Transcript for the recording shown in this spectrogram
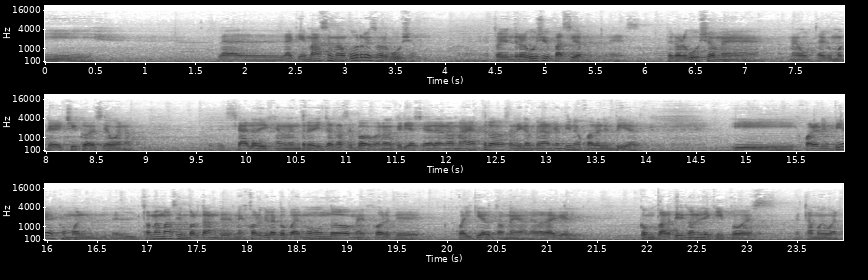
Y la, que más se me ocurre es orgullo. Estoy entre orgullo y pasión, pero orgullo me, me gusta. Como que de chico decía, bueno, ya lo dije en una entrevista hace poco, ¿no? Quería llegar a ganar maestro, salir campeón argentino y jugar Olimpiadas. Y jugar Olimpiadas es como el, torneo más importante, mejor que la Copa del Mundo, mejor que cualquier torneo. La verdad que el compartir con el equipo es, está muy bueno.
